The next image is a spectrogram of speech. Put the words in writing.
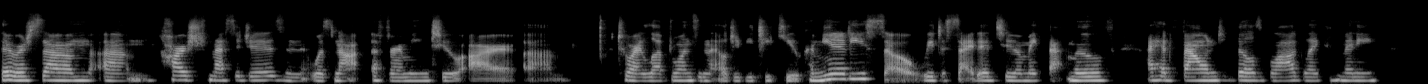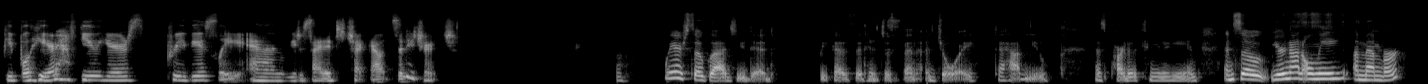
there were some um, harsh messages and it was not affirming to our um, to our loved ones in the lgbtq community. So we decided to make that move. I had found bill's blog like many people here a few years previously and we decided to check out city church. We are so glad you did because it has just been a joy to have you as part of the community. And and so you're not only a member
